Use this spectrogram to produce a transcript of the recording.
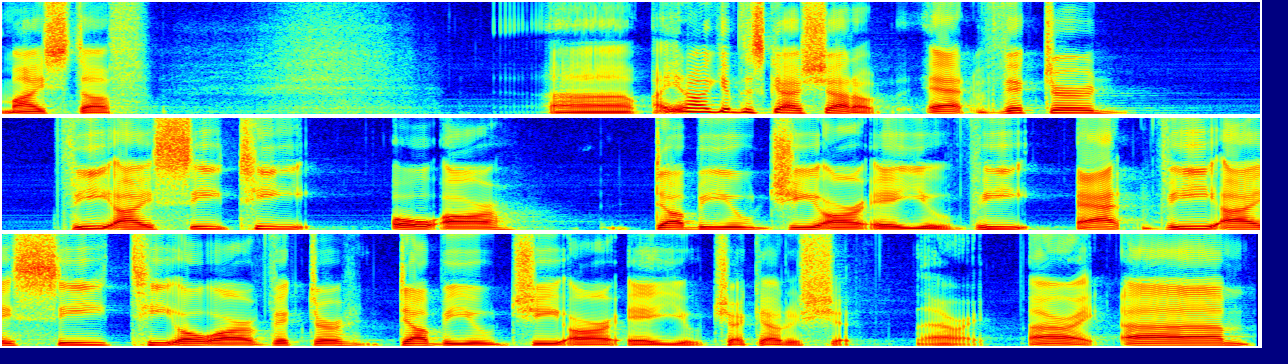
my stuff. Uh, you know, I give this guy a shout out. at Victor V I C T O R W G R A U. V at V I C T O R Victor W G R A U. Check out his shit. All right. All right. Um,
